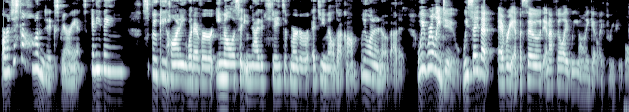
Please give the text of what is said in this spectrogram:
or just a haunted experience, anything spooky, haunty, whatever, email us at unitedstatesofmurder at gmail.com. We want to know about it. We really do. We say that every episode, and I feel like we only get like three people.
